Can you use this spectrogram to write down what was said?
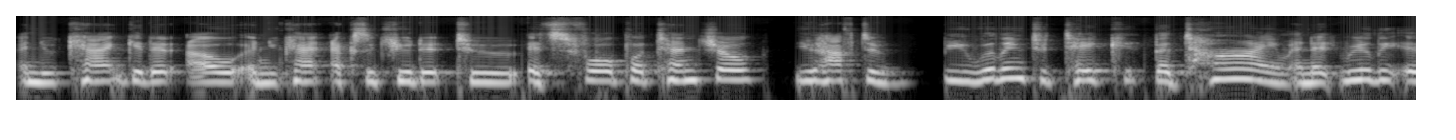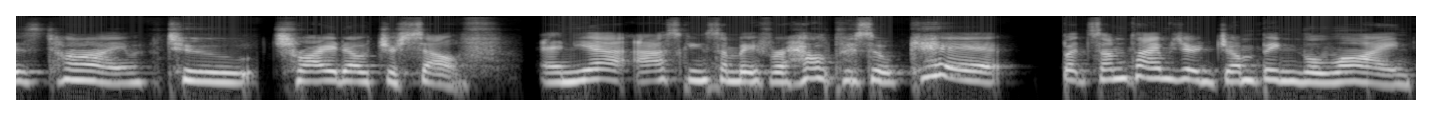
and you can't get it out and you can't execute it to its full potential, you have to be willing to take the time, and it really is time to try it out yourself. And yeah, asking somebody for help is okay, but sometimes you're jumping the line.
